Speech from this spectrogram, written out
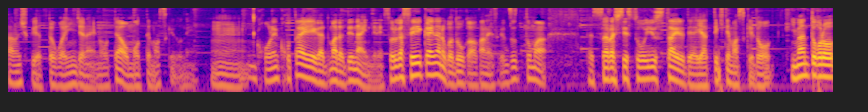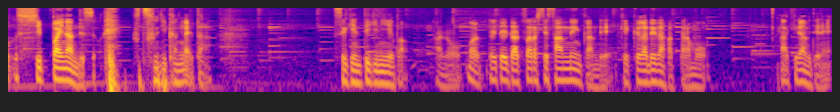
楽しくやった方がいいんじゃないのっては思ってますけどね。うん。これ答えがまだ出ないんでね。それが正解なのかどうかわかんないですけどずっとまあ脱サラしてそういうスタイルではやってきてますけど今のところ失敗なんですよね。普通に考えたら。世間的に言えば。あのまあ大体脱サラして3年間で結果が出なかったらもう諦めてね。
